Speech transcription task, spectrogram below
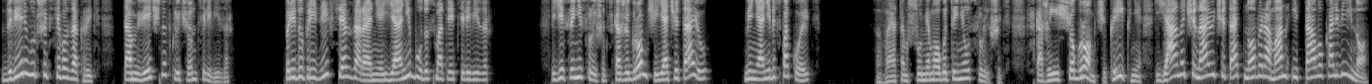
Дверь лучше всего закрыть, там вечно включен телевизор. Предупреди всех заранее, я не буду смотреть телевизор. Если не слышит, скажи громче, я читаю, меня не беспокоить. В этом шуме могут и не услышать. Скажи еще громче, крикни. Я начинаю читать новый роман Итало Кальвино.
